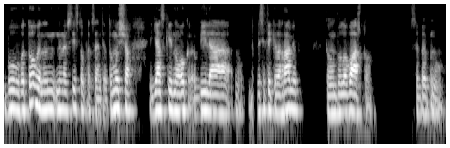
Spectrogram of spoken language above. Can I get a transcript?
був готовий, ну не на всі 100%, тому що я скинув біля ну, 10 кілограмів, тому було важко себе. Ну,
